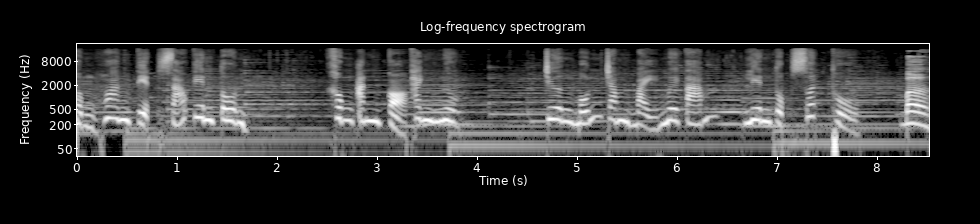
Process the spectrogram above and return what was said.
hồng hoang tiệt giáo tiên tôn. Không ăn cỏ thanh ngư. Chương 478 Liên tục xuất thủ. Bờ.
